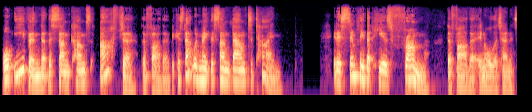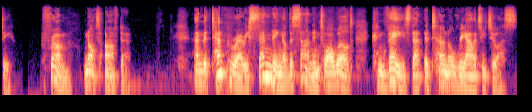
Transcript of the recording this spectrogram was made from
or even that the Son comes after the Father, because that would make the Son bound to time. It is simply that he is from the Father in all eternity. From, not after and the temporary sending of the Son into our world conveys that eternal reality to us.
